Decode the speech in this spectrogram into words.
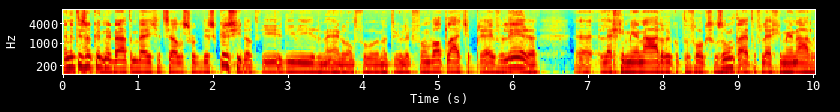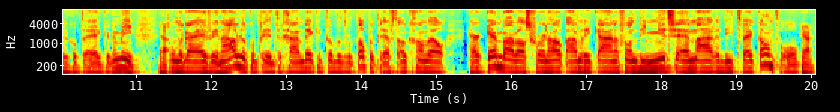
En het is ook inderdaad een beetje hetzelfde soort discussie dat we, die we hier in Nederland voeren natuurlijk. Van wat laat je prevaleren? Eh, leg je meer nadruk op de volksgezondheid of leg je meer nadruk op de economie? Ja. Zonder daar even inhoudelijk op in te gaan, denk ik dat het wat dat betreft ook gewoon wel herkenbaar was voor een hoop Amerikanen van die mitsen en maren die twee kanten op. Ja.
